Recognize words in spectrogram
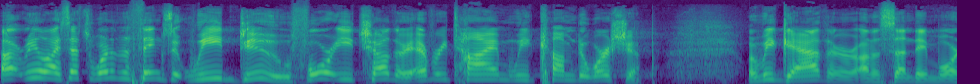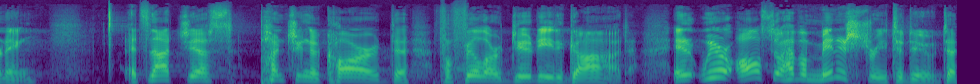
Uh, realize that's one of the things that we do for each other every time we come to worship. When we gather on a Sunday morning, it's not just punching a card to fulfill our duty to God. And we also have a ministry to do to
